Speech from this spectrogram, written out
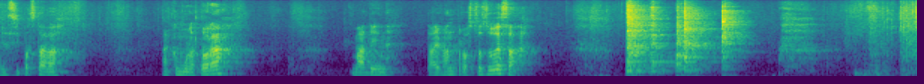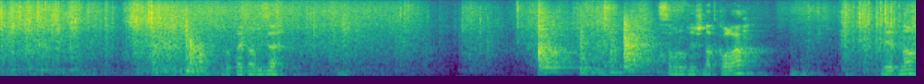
Jest i podstawa akumulatora. Made in Taiwan prosto z USA. Tego widzę są również nadkola. Jedno,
